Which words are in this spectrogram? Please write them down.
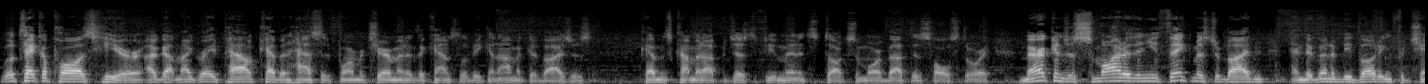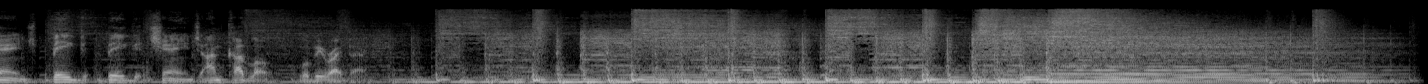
we'll take a pause here. I've got my great pal, Kevin Hassett, former chairman of the Council of Economic Advisors. Kevin's coming up in just a few minutes to talk some more about this whole story. Americans are smarter than you think, Mr. Biden, and they're going to be voting for change. Big, big change. I'm Kudlow. We'll be right back.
